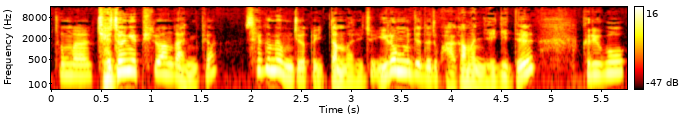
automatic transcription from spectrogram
정말 재정이 필요한 거 아닙니까? 세금의 문제가 또 있단 말이죠. 이런 문제들을 과감한 얘기들 그리고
